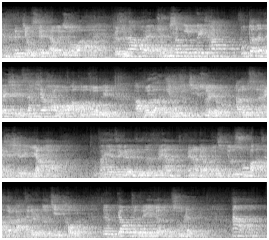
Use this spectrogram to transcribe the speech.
九岁才会说话。可是他后来终生一辈，他不断的在写字，他写好多好多。他活到九十几岁哦，他的字还是写的一样好。我发现这个人真的非常非常了不起，就是书法整个把这个人都浸透了，这是标准的一个读书人。那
